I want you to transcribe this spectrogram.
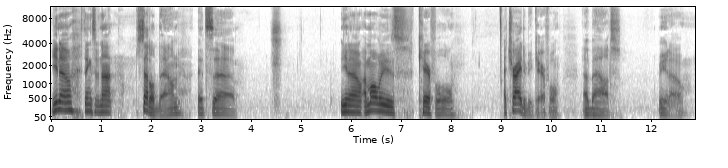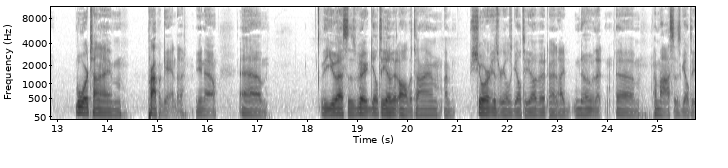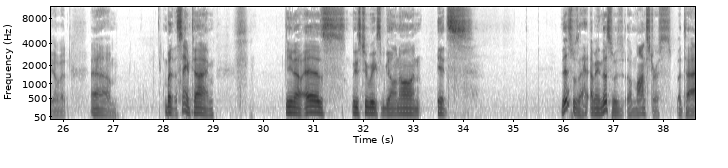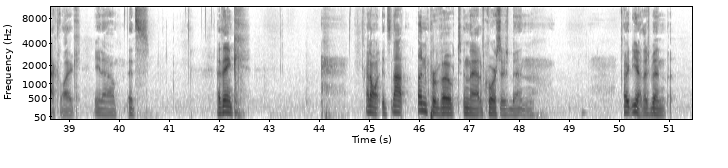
you know things have not settled down. It's uh, you know I'm always careful. I try to be careful about you know wartime propaganda. You know. Um, the U.S. is very guilty of it all the time. I'm sure Israel's guilty of it, and I know that um, Hamas is guilty of it. Um, but at the same time, you know, as these two weeks have gone on, it's this was a. I mean, this was a monstrous attack. Like, you know, it's. I think. I don't. It's not unprovoked in that, of course, there's been, uh, you know, there's been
